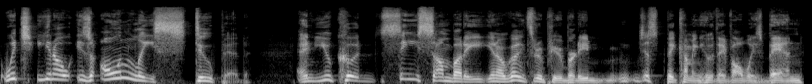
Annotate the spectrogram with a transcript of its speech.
Which, you know, is only stupid. And you could see somebody, you know, going through puberty, just becoming who they've always been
